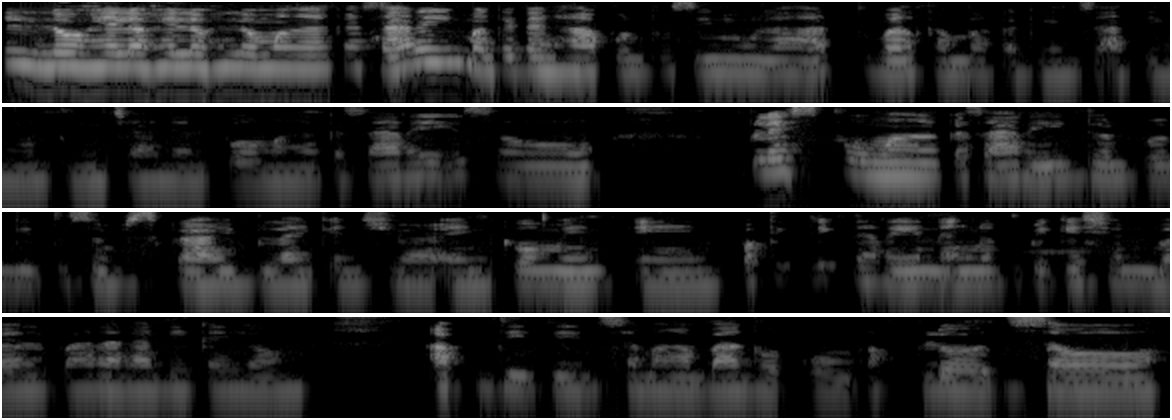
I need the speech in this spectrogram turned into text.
Hello, hello, hello, hello mga kasari. Magandang hapon po sa inyong lahat. Welcome back again sa ating munting channel po mga kasari. So, please po mga kasari, don't forget to subscribe, like, and share, and comment. And pakiclick na rin ang notification bell para lagi kayong updated sa mga bago kong upload. So,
